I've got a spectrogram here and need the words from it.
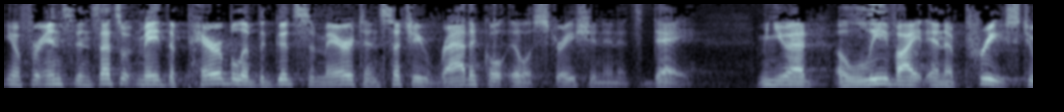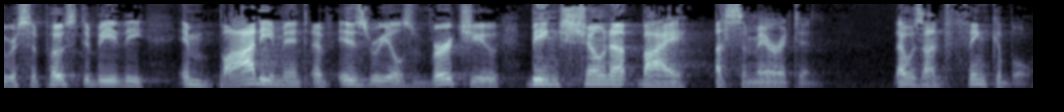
you know, for instance, that's what made the parable of the Good Samaritan such a radical illustration in its day. I mean, you had a Levite and a priest who were supposed to be the embodiment of Israel's virtue being shown up by a Samaritan. That was unthinkable.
